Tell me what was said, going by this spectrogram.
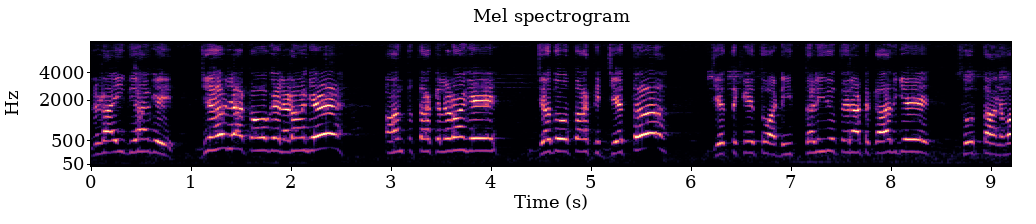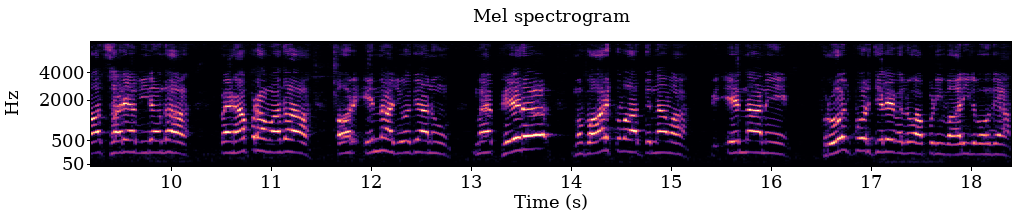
ਲੜਾਈ ਦਿਆਂਗੇ, ਜਿਹੋ ਜਿਹਾ ਕਹੋਗੇ ਲੜਾਂਗੇ, ਅੰਤ ਤੱਕ ਲੜਾਂਗੇ। ਜਦੋਂ ਤੱਕ ਜਿੱਤ ਜਿੱਤ ਕੇ ਤੁਹਾਡੀ ਤਲੀ ਦੇ ਉੱਤੇ ਨਾ ਟਿਕਾ ਦਈਏ। ਸੋ ਧੰਨਵਾਦ ਸਾਰਿਆਂ ਵੀਰਾਂ ਦਾ। ਭੈਣਾ ਭਰਾਵਾਂ ਦਾ ਔਰ ਇਹਨਾਂ ਯੋਧਿਆਂ ਨੂੰ ਮੈਂ ਫਿਰ ਮੁਬਾਰਕਬਾਦ ਦਿੰਦਾ ਵਾਂ ਵੀ ਇਹਨਾਂ ਨੇ ਫਿਰੋਜ਼ਪੁਰ ਜ਼ਿਲ੍ਹੇ ਵੱਲੋਂ ਆਪਣੀ ਵਾਰੀ ਲਵਾਉਂਦਿਆਂ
